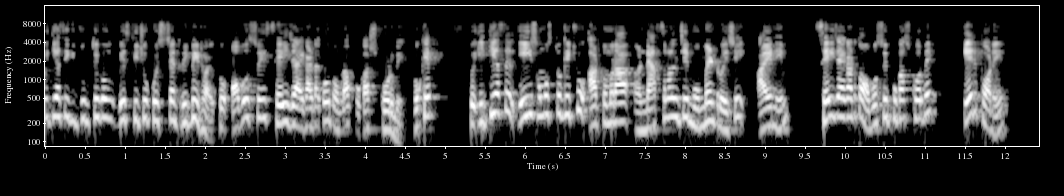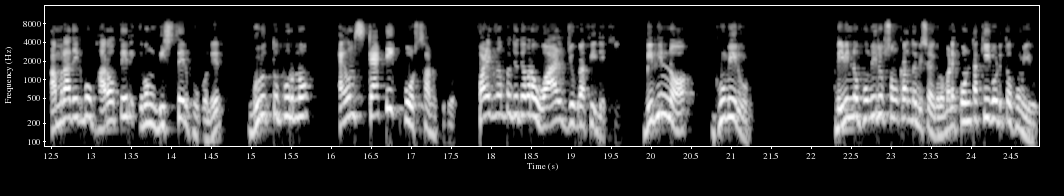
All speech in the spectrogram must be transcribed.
ঐতিহাসিক যুগ থেকেও বেশ কিছু কোয়েশ্চেন রিপিট হয়। তো অবশ্যই সেই জায়গাটাকেও তোমরা ফোকাস করবে ওকে তো ইতিহাসের এই সমস্ত কিছু আর তোমরা ন্যাশনাল যে মুভমেন্ট রয়েছে আইএনএম সেই জায়গাটা তো অবশ্যই ফোকাস করবে। এরপরে আমরা দেখব ভারতের এবং বিশ্বের ভূগোলের গুরুত্বপূর্ণ একদম স্ট্যাটিক পোর্শনগুলো ফর এক্সাম্পল যদি আমরা ওয়ার্ল্ড জিওগ্রাফি দেখি, বিভিন্ন ভূমিরূপ বিভিন্ন ভূমিরূপ সংক্রান্ত বিষয়গুলো মানে কোনটা কি গঠিত ভূমিরূপ?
